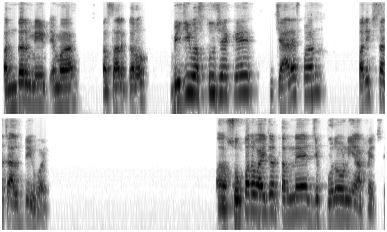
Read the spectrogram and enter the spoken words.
પંદર મિનિટ એમાં પસાર કરો. બીજી વસ્તુ છે કે જ્યારે પણ પરીક્ષા ચાલતી હોય સુપરવાઇઝર તમને જે પુરવણી આપે છે,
